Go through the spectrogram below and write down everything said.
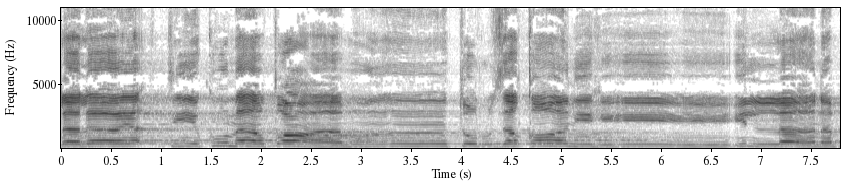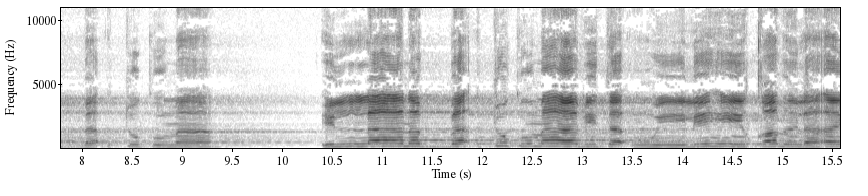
لا يأتيكما طعام ترزقانه إلا نبأتكما إلا نبأتكما بتأويله قبل أن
